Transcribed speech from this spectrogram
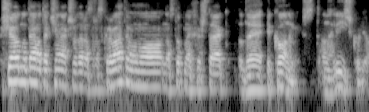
Ще одну тему, так чи інакше, зараз розкриватимемо. Наступний хештег The Economist англійською.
